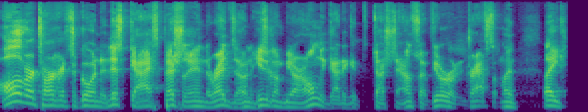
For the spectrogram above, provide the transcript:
all of our targets are going to this guy, especially in the red zone. He's going to be our only guy to get the touchdown. So if you were going to draft someone, like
